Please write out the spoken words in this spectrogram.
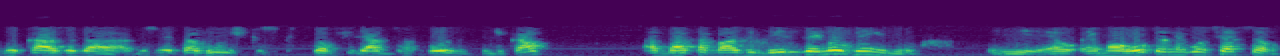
no caso da, dos metalúrgicos que estão filiados à Força Sindical, a data base deles é em novembro. E é, é uma outra negociação.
